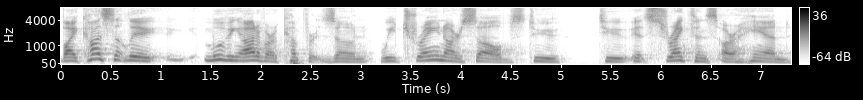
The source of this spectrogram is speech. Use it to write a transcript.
By constantly moving out of our comfort zone, we train ourselves to, to it strengthens our hand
